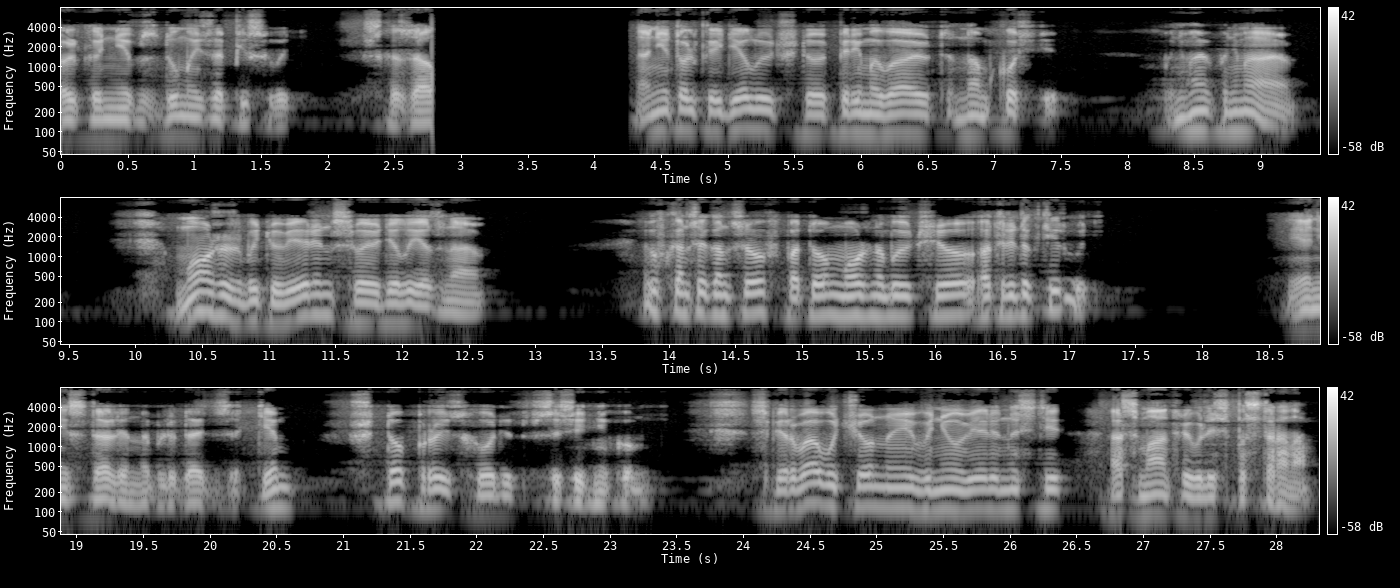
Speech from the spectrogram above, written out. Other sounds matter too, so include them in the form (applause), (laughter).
Только не вздумай записывать, — сказал. Они только и делают, что перемывают нам кости. Понимаю, понимаю. Можешь быть уверен, свое дело я знаю. В конце концов, потом можно будет все отредактировать. И они стали наблюдать за тем, что происходит в соседней комнате. Сперва ученые в неуверенности осматривались по сторонам.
